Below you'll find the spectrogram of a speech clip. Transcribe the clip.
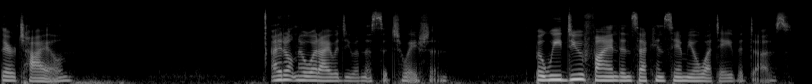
their child. I don't know what I would do in this situation. But we do find in 2 Samuel what David does.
